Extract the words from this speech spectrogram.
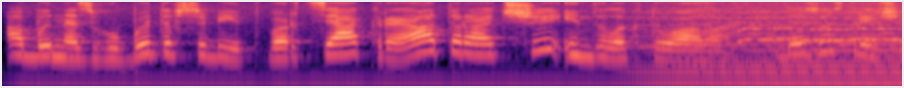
аби не згубити в собі творця, креатора чи інтелектуала. До зустрічі!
